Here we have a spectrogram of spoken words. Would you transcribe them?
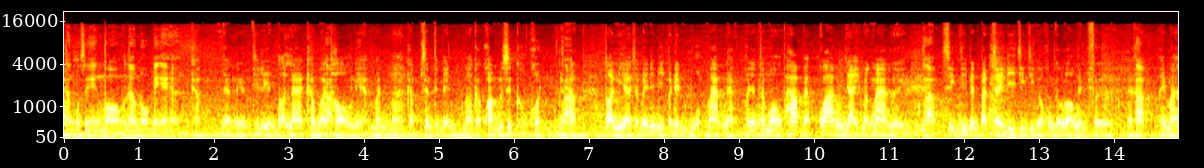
ทางคุณเสงเองมองแนวโน้มเป็นไงฮะครับอย่างหนึ่งที่เรียนตอนแรกครับว่าครับทองเนี่ยมันมากับ sentiment มากับความรู้สึกของคนนะคครัรับบตอนนี้อาจจะไม่ได้มีประเด็นบวกมากนักเพราะฉะนั้นถ้ามองภาพแบบกว้างใหญ่มากๆเลยครับสิ่งที่เป็นปัจจัยดีจริง ๆ ก็คงต้องรอเงินเฟ้อนะคครัรับบให้มา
